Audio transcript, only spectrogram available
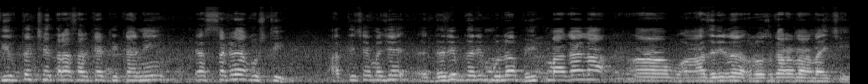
तीर्थक्षेत्रासारख्या ठिकाणी या सगळ्या गोष्टी अतिशय म्हणजे गरीब गरीब मुलं भीक मागायला अ, हाजरीनं रोजगारानं आणायची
